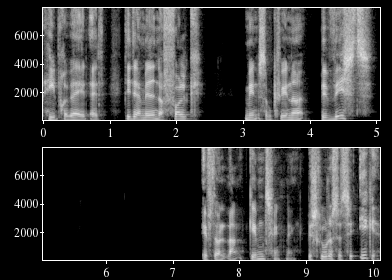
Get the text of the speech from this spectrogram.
helt privat, at det der med, når folk, mænd som kvinder, bevidst efter en lang gennemtænkning beslutter sig til ikke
